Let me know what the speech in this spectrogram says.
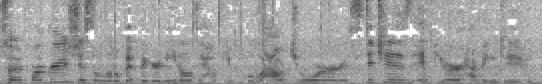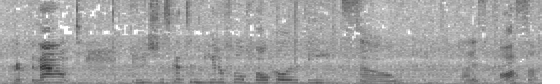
So a Frogger is just a little bit bigger needle to help you pull out your stitches if you're having to rip them out. And it's just got some beautiful fall color beads. So that is awesome.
